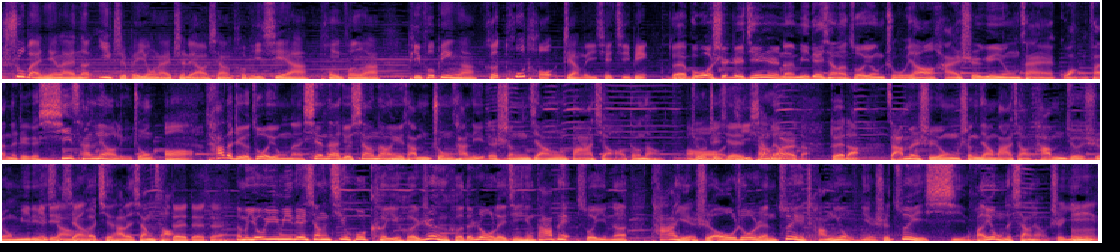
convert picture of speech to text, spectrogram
数百年来呢一直被用来治疗像头皮屑啊、痛风啊、皮肤病啊和秃头这样的一些疾病。对，不过时至今日呢，迷迭香的作用主要还是运用在广泛的这个西餐料理中。哦，它的这个作用呢，现在就相当于咱们中餐里的生姜、八角等等，就这些提香味儿的。对的，咱们是用生姜、八角，他们就是用迷迭香和其他的香草。对对对。那么由于迷迭香几乎可以和任何的肉类进行搭配，所以呢，它也是欧洲人最常用也是最喜欢用的香料之一。嗯。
